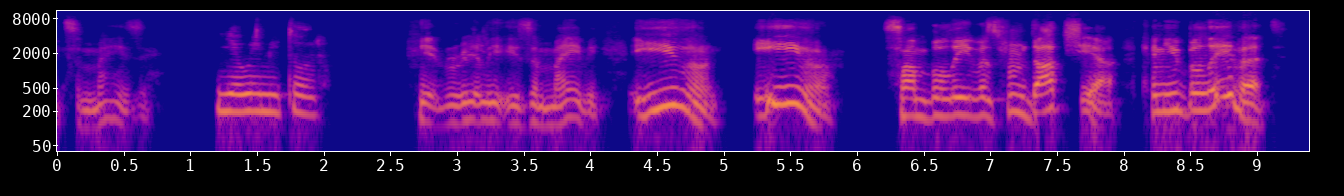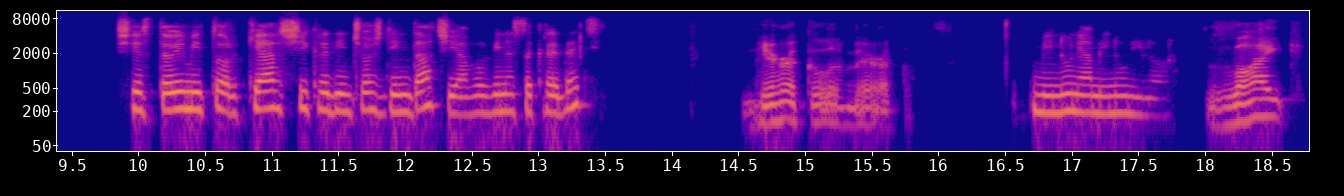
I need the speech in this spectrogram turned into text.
It's amazing. E uimitor. It really is amazing. Even even some believers from Dacia. Can you believe it? Și este uimitor. Chiar și credincioși din Dacia vă vine să credeți? Miracle of miracles. Minunea minunilor. Like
